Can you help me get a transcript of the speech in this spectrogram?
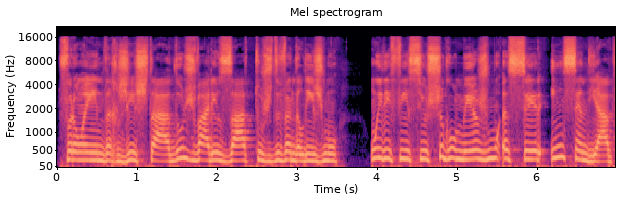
Foram ainda registados vários atos de vandalismo um edifício chegou mesmo a ser incendiado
